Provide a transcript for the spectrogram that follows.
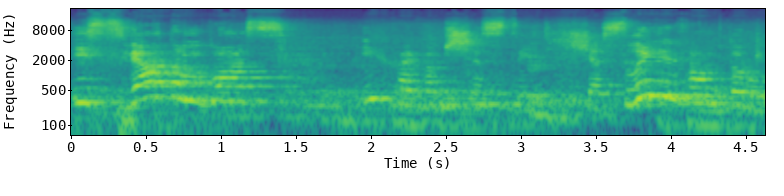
І святом вас, і хай вам щастить. Щасливі вам дороги!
